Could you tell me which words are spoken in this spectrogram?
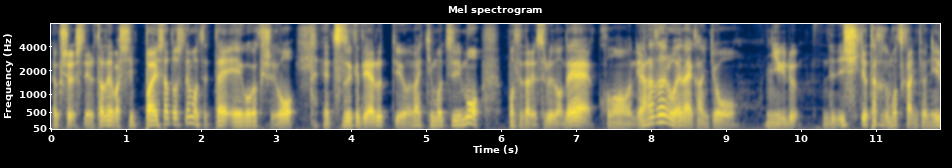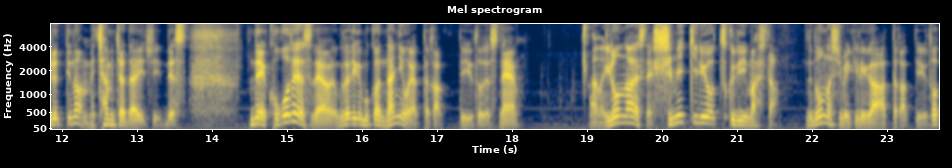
学習している。例えば失敗したとしても絶対英語学習を続けてやるっていうような気持ちも持てたりするので、このやらざるを得ない環境にいる。意識を高く持つ環境にいるっていうのはめちゃめちゃ大事です。で、ここでですね、具体的に僕は何をやったかっていうとですね、あの、いろんなですね、締め切りを作りました。で、どんな締め切りがあったかっていうと、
